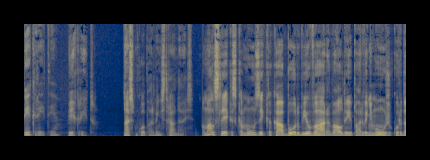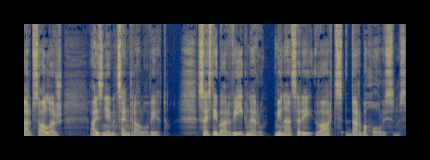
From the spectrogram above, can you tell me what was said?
Piekrīt, ja? Piekrītu. Esmu kopā ar viņu strādājis. No malas liekas, ka mūzika kā burvju vara valdīja pār viņa mūžu, kuru darbs allaž aizņēma centrālo vietu. Saistībā ar Vīgneru minēts arī vārds darbaholisms,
